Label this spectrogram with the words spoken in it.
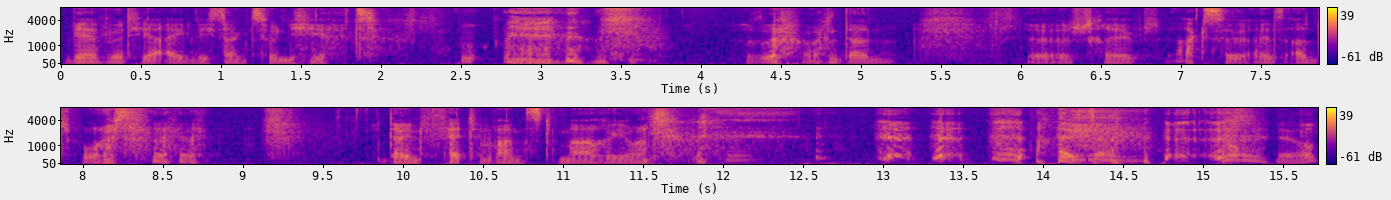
Wer wird hier eigentlich sanktioniert? so, und dann äh, schreibt Axel als Antwort, Dein Fett wanst, Marion. Alter. jupp,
